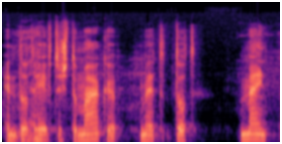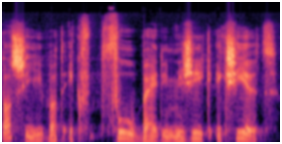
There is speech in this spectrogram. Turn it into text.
En dat Ja. heeft dus te maken met dat mijn passie, wat ik voel bij die muziek, ik zie het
